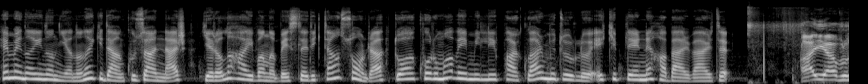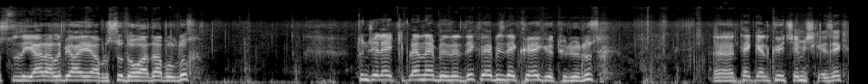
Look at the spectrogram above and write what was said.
Hemen ayının yanına giden kuzenler yaralı hayvanı besledikten sonra Doğa Koruma ve Milli Parklar Müdürlüğü ekiplerine haber verdi. Ay yavrusu, yaralı bir ay yavrusu doğada bulduk. Tunceli ekiplerine bildirdik ve biz de köye götürüyoruz. E, Tekel köyü çemiş gezek.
